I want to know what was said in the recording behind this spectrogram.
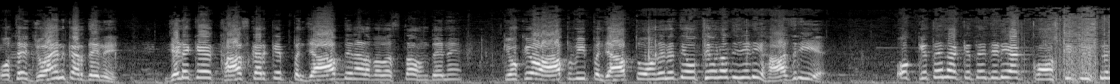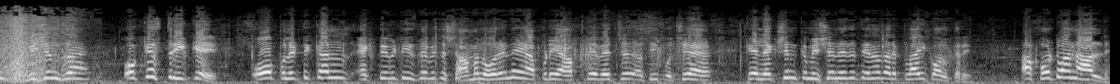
ਉੱਥੇ ਜੁਆਇਨ ਕਰਦੇ ਨੇ, ਜਿਹੜੇ ਕਿ ਖਾਸ ਕਰਕੇ ਪੰਜਾਬ ਦੇ ਨਾਲ ਵਿਵਸਥਾ ਹੁੰਦੇ ਨੇ, ਕਿਉਂਕਿ ਉਹ ਆਪ ਵੀ ਪੰਜਾਬ ਤੋਂ ਆਉਂਦੇ ਨੇ ਤੇ ਉੱਥੇ ਉਹਨਾਂ ਦੀ ਜਿਹੜੀ ਹਾਜ਼ਰੀ ਹੈ, ਉਹ ਕਿਤੇ ਨਾ ਕਿਤੇ ਜਿਹੜੀਆਂ ਕਨਸਟੀਟਿਊਸ਼ਨਲ ਪ੍ਰੋਵੀਜ਼ਨਸ ਹੈ, ਉਹ ਕਿਸ ਤਰੀਕੇ ਉਹ ਪੋਲਿਟੀਕਲ ਐਕਟੀਵਿਟੀਜ਼ ਦੇ ਵਿੱਚ ਸ਼ਾਮਲ ਹੋ ਰਹੇ ਨੇ, ਆਪਣੇ ਆਪ ਦੇ ਵਿੱਚ ਅਸੀਂ ਪੁੱਛਿਆ ਕਿ ਇਲੈਕਸ਼ਨ ਕਮਿਸ਼ਨ ਇਹਦੇ ਤੇ ਇਹਨਾਂ ਦਾ ਰਿਪਲਾਈ ਕਾਲ ਕਰੇ। ਆ ਫੋਟੋਆਂ ਨਾਲ ਨੇ।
